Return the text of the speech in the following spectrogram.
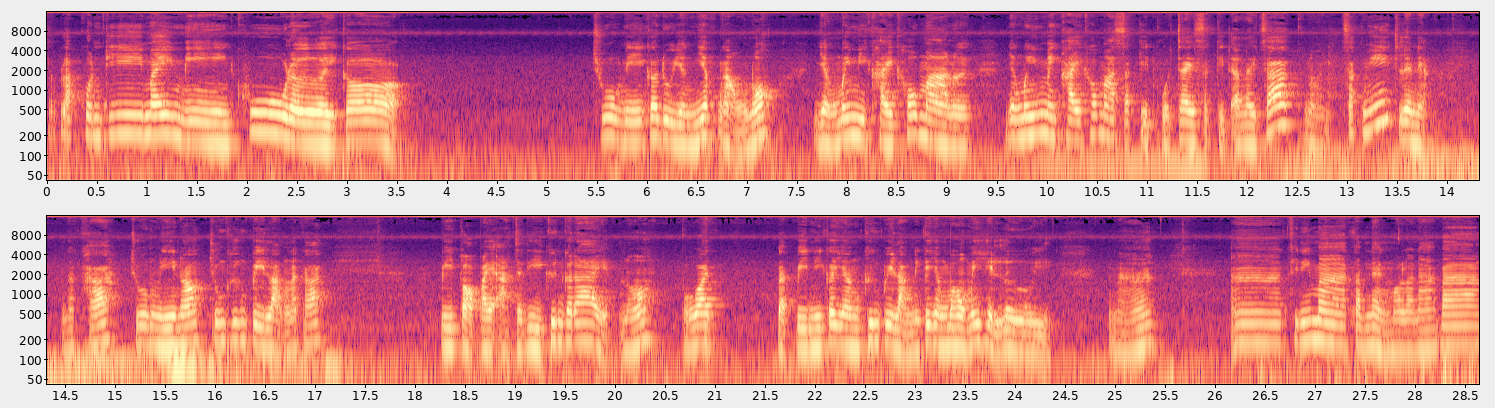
สำหรับคนที่ไม่มีคู่เลยก็ ช่วงนี้ก็ดูยังเงียบเหงาเนาะยังไม่มีใครเข้ามาเลย ยังไม่มีใครเข้ามาสะกิดหัวใจสะกิดอะไรสักหน่อยสักนิดเลยเนี่ยนะคะ ช่วงนี้เนาะช่วงครึ่งปีหลังนะคะ ปีต่อไปอาจจะดีขึ้นก็ได้เนาะเพราะว่าแบบปีนี้ก็ยังครึ่งปีหลังนี้ก็ยังมองไม่เห็นเลยนะทีนี้มาตำแหน่งมรณะบ้าง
